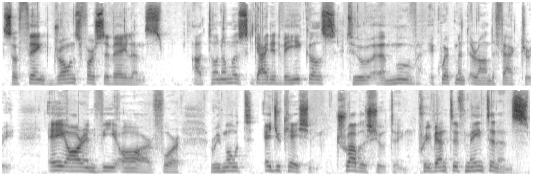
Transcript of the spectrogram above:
So think drones for surveillance, autonomous guided vehicles to uh, move equipment around the factory, AR and VR for remote education, troubleshooting, preventive maintenance.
